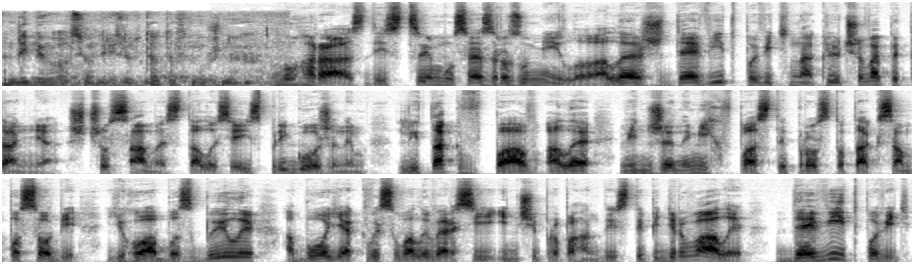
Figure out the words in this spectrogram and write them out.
добивался он результатов нужных. Ну гаразд, із цим усе зрозуміло, але ж де відповідь на ключове питання, що саме сталося із Пригожиним? Літак впав, але він же не міг впасти просто так сам по собі. Його або збили, або, як висували версії інші пропагандисти, підірвали. Де відповідь?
